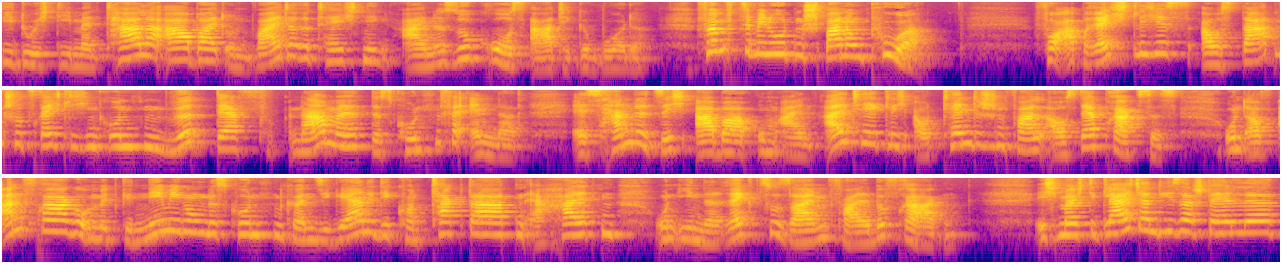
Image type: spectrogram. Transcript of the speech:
die durch die mentale Arbeit und weitere Techniken eine so großartige wurde. 15 Minuten Spannung pur. Vorab rechtliches, aus datenschutzrechtlichen Gründen wird der Name des Kunden verändert. Es handelt sich aber um einen alltäglich authentischen Fall aus der Praxis. Und auf Anfrage und mit Genehmigung des Kunden können Sie gerne die Kontaktdaten erhalten und ihn direkt zu seinem Fall befragen. Ich möchte gleich an dieser Stelle,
